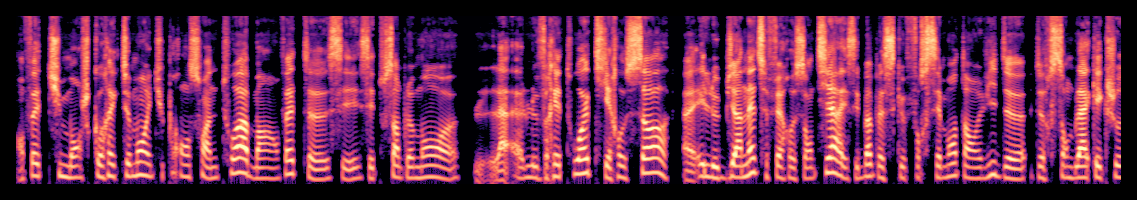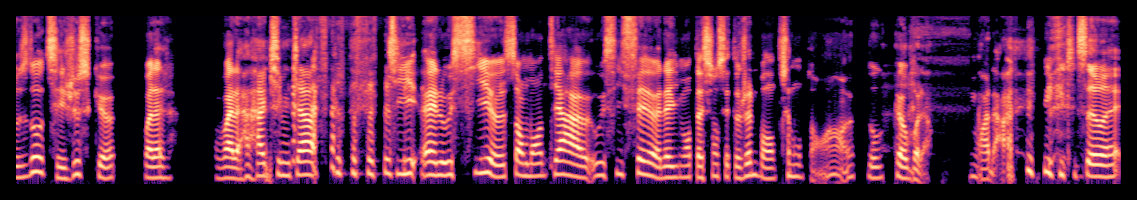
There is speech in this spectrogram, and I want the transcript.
en fait, tu manges correctement et tu prends soin de toi, ben, en fait, euh, c'est tout simplement euh, le vrai toi qui ressort et le bien-être se fait ressentir. Et c'est pas parce que forcément tu as envie de, de, ressembler à quelque chose d'autre, c'est juste que, voilà, Voilà. Hakimka. qui, elle aussi, sans mentir, a aussi fait l'alimentation cétogène pendant très longtemps. Hein. Donc, voilà. Voilà. C'est vrai.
